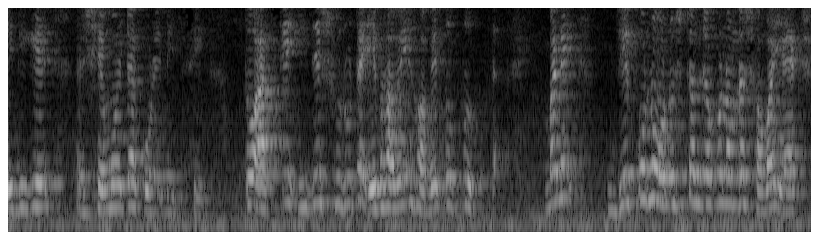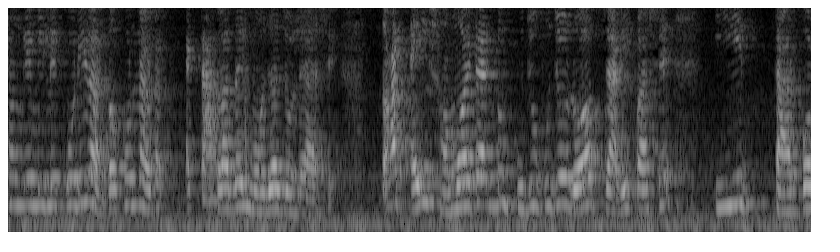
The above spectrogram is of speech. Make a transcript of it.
এইদিকে সেময়টা করে নিচ্ছি। তো আজকে ঈদের শুরুটা এভাবেই হবে। তো মানে যে কোনো অনুষ্ঠান যখন আমরা সবাই একসঙ্গে মিলে করি না, তখন না ওটা একটা আলাদাই মজা চলে আসে। তো আর এই সময়টা একদম পুজো পুজো, রব চারিপাশে, ঈদ, তারপর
